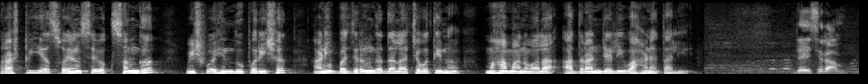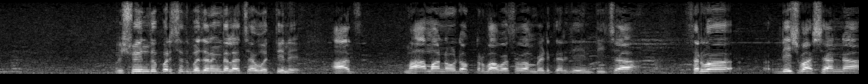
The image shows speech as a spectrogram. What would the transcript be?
राष्ट्रीय स्वयंसेवक संघ विश्व हिंदू परिषद आणि बजरंग दलाच्या वतीनं महामानवाला आदरांजली वाहण्यात आली. जय श्रीराम. विश्व हिंदू परिषद बजरंग दलाच्या वतीने आज महामानव डॉक्टर बाबासाहेब आंबेडकर जयंतीच्या सर्व देशवासियांना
